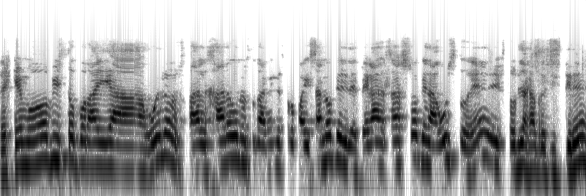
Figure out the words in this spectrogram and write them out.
es que hemos visto por ahí a, bueno, está el Jaro, nuestro, también nuestro paisano, que le pega el saso, que da gusto, ¿eh? Estos días al Resistiré.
